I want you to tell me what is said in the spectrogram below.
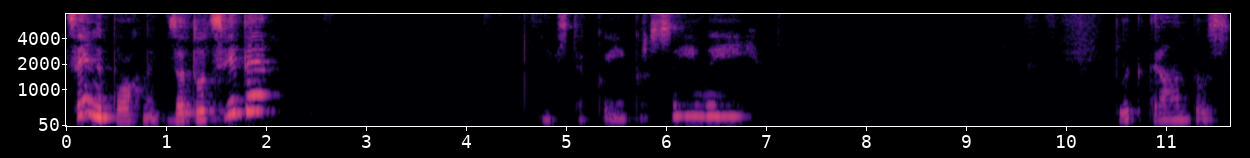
Цей не пахне, зато цвіте. Ось такий красивий. Плектрантус.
